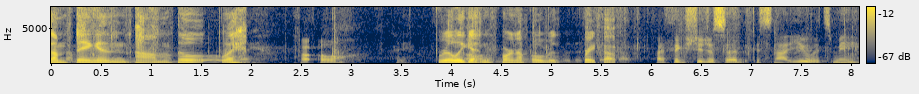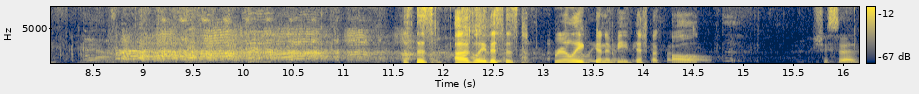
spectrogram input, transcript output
something and um, oh boy, Uh oh. really getting torn up over the breakup. I think she just said, It's not you, it's me. This is ugly. This is really going to be difficult. She said,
